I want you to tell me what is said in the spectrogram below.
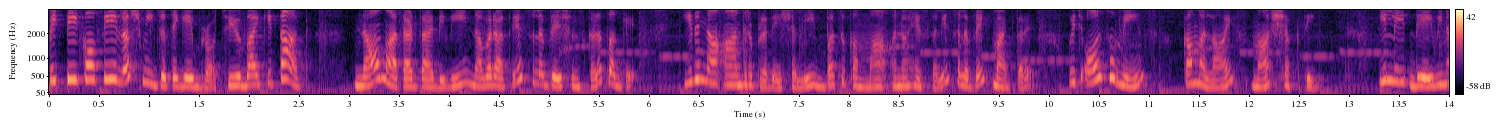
ಬಿಟ್ಟಿ ಕಾಫಿ ರಶ್ಮಿ ಜೊತೆಗೆ ಬ್ರಾಚಿಯು ಬೈ ಕಿತಾಕ್ ನಾವು ಮಾತಾಡ್ತಾ ಇದ್ದೀವಿ ನವರಾತ್ರಿಯ ಸೆಲೆಬ್ರೇಷನ್ಸ್ಗಳ ಬಗ್ಗೆ. ಇದನ್ನ ಆಂಧ್ರ ಪ್ರದೇಶಲ್ಲಿ ಬತುಕಮ್ಮ ಅನ್ನೋ ಹೆಸರಲ್ಲಿ ಸೆಲೆಬ್ರೇಟ್ ಮಾಡ್ತಾರೆ which also means come life Maa Shakti. ಇಲ್ಲಿ ದೇವಿನ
